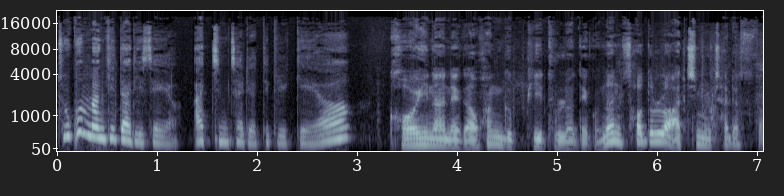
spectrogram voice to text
조금만 기다리세요. 아침 차려 드릴게요. 거인 아 내가 황급히 둘러대고는 서둘러 아침을 차렸어.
